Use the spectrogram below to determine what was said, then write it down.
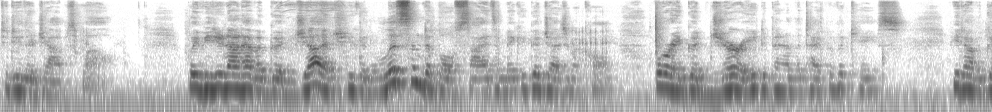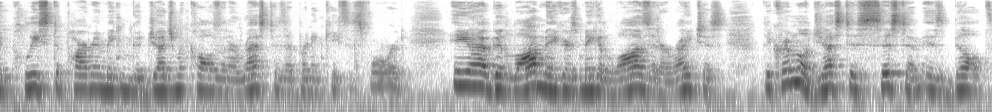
to do their jobs well. But if you do not have a good judge who can listen to both sides and make a good judgment call, or a good jury, depending on the type of a case, if you don't have a good police department making good judgment calls and arrests as they're bringing cases forward, and you don't have good lawmakers making laws that are righteous, the criminal justice system is built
